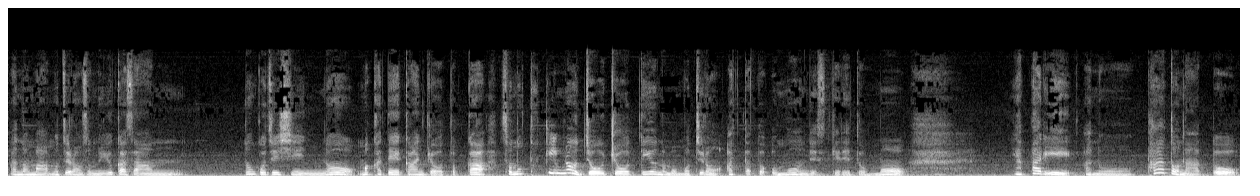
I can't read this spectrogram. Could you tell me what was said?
あの、まあ、もちろんそのゆかさんのご自身の、まあ、家庭環境とかその時の状況っていうのももちろんあったと思うんですけれどもやっぱりあのパートナーと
